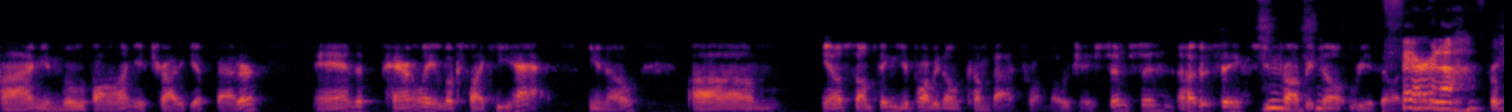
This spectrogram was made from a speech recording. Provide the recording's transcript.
Time. You move on. You try to get better. And apparently, it looks like he has. You know. Um, you know, something you probably don't come back from. O.J. Simpson, other things you probably don't rehabilitate Fair enough. from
